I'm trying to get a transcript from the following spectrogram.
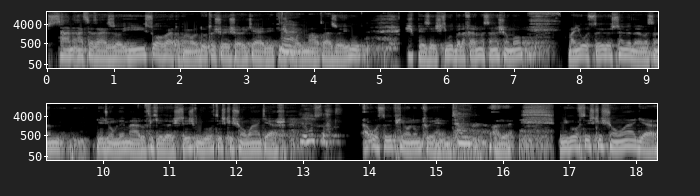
صنعت غذایی صحبت بکنیم. حالا دو تا شو اشاره کردی که. مورد مواد غذایی بود یکیش پزشکی بود. بالاخره مثلا شما من یه استادی داشتم یادم مثلا یه جمله معروفی که داشتش میگفتش که شما اگر استاد پیانوم توی هند. آه. آره. میگفتش که شما اگر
